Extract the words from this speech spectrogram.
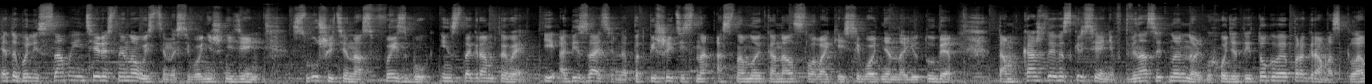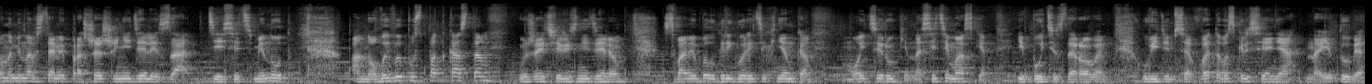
Это были самые интересные новости на сегодняшний день. Слушайте нас в Facebook, Instagram TV и обязательно подпишитесь на основной канал Словакии сегодня на YouTube. Там каждое воскресенье в 12.00 выходит итоговая программа с главными новостями прошедшей недели за 10 минут. А новый выпуск подкаста уже через неделю. С вами был Григорий Техненко. Мойте руки, носите маски и будьте здоровы. Увидимся в это воскресенье на YouTube.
